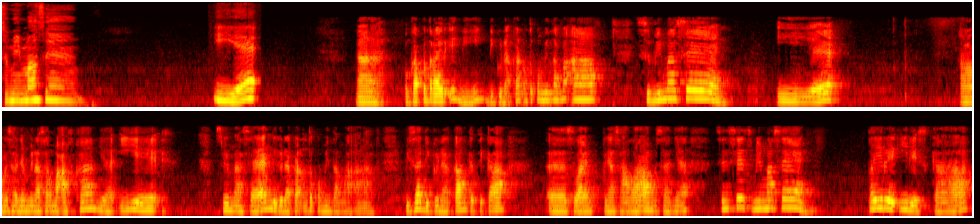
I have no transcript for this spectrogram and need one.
すみません。う。いいえ。 Nah, ungkapan terakhir ini digunakan untuk meminta maaf. Sumimasen. Iye. Kalau misalnya minasang maafkan, ya iye. Sumimasen digunakan untuk meminta maaf. Bisa digunakan ketika eh, selain punya salah, misalnya Sensei sumimasen. Toire ii desu ka?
